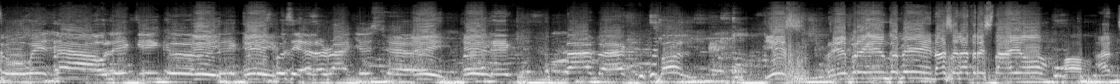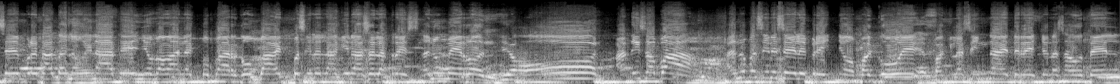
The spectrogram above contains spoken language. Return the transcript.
Do it now, licking good, Hey, licking hey. pussy on the right, you should. Hey, hey. Lick my back, ball. Yes! Siyempre ngayong gabi, nasa Latres tayo. At siyempre tatanungin natin yung mga nagbabar kung bakit ba sila lagi nasa Latres. Anong meron? Yun. At isa pa, ano ba sineselebrate nyo? Pag uwi, pag lasing na, diretso na sa hotel.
